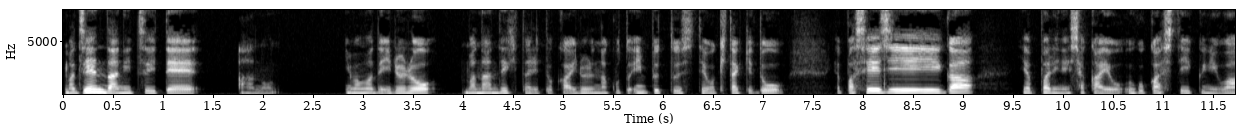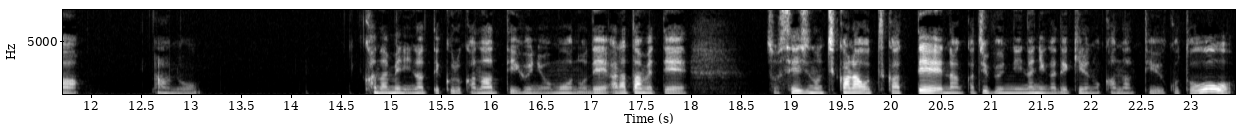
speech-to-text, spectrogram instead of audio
まあ、ジェンダーについてあの今までいろいろ学んできたりとかいろいろなことインプットしてはきたけどやっぱ政治がやっぱりね社会を動かしていくにはあの要になってくるかなっていうふうに思うので改めてそう政治の力を使ってなんか自分に何ができるのかなっていうことを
